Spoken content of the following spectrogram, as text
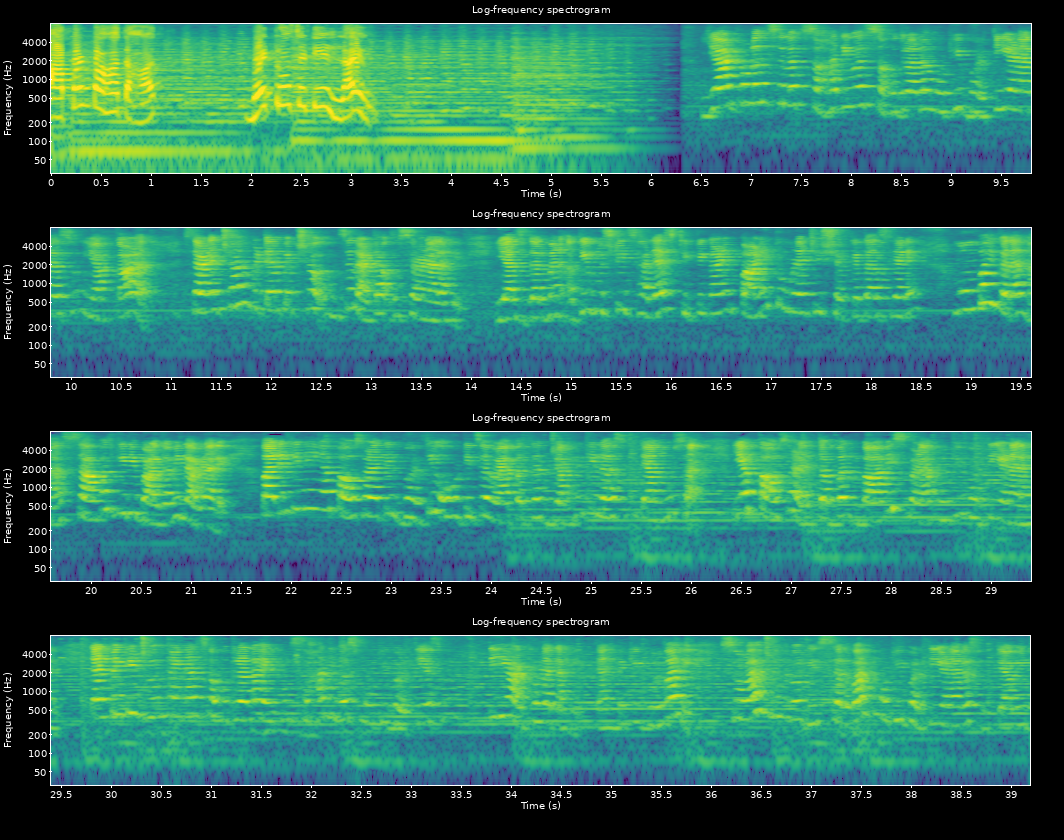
आपण पाहत आहात मेट्रो सिटी लाईव्ह. या आठवड्यात सलग सहा दिवस समुद्राला मोठी भरती येणार असून या काळात साडेचार मीटरपेक्षा उंच लाटा उसळणार आहेत. याच दरम्यान अतिवृष्टी झाल्यास ठिकठिकाणी पाणी तुंबण्याची शक्यता असल्याने मुंबईकरांना सावधगिरी बाळगावी लागणार आहे. पालिकेने या पावसाळ्यातील भरती ओहोटीचं वेळापत्रक जाहीर केलं असून त्यानुसार या पावसाळ्यात तब्बल बावीस वेळा मोठी भरती येणार आठवड्यात आहे. त्यापैकी गुरुवारी सोळा जून रोजी सर्वात मोठी भरती येणार असून त्यावेळी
